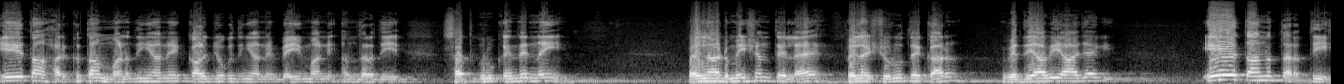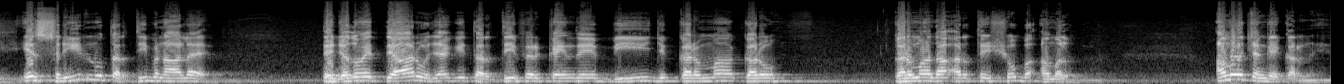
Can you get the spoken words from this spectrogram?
ਇਹ ਤਾਂ ਹਰਕਤਾਂ ਮਨ ਦੀਆਂ ਨੇ, ਕਲਯੁਗ ਦੀਆਂ ਨੇ, ਬੇਈਮਾਨੀ ਅੰਦਰ ਦੀ। ਸਤਿਗੁਰੂ ਕਹਿੰਦੇ ਨਹੀਂ। ਪਹਿਲਾਂ ਐਡਮਿਸ਼ਨ ਤੇ ਲੈ, ਪਹਿਲਾਂ ਸ਼ੁਰੂ ਤੇ ਕਰ, ਵਿਦਿਆ ਵੀ ਆ ਜਾਏਗੀ। ਇਹ ਤਨ ਧਰਤੀ, ਇਹ ਸਰੀਰ ਨੂੰ ਧਰਤੀ ਬਣਾ ਲੈ। ਤੇ ਜਦੋਂ ਇਹ ਤਿਆਰ ਹੋ ਜਾਏਗੀ ਧਰਤੀ, ਫਿਰ ਕਹਿੰਦੇ, ਬੀਜ ਕਰਮਾ ਕਰੋ। ਕਰਮਾਂ ਦਾ ਅਰਥ ਹੈ ਸ਼ੁਭ ਅਮਲ। ਅਮਲ ਚੰਗੇ ਕਰਨੇ।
